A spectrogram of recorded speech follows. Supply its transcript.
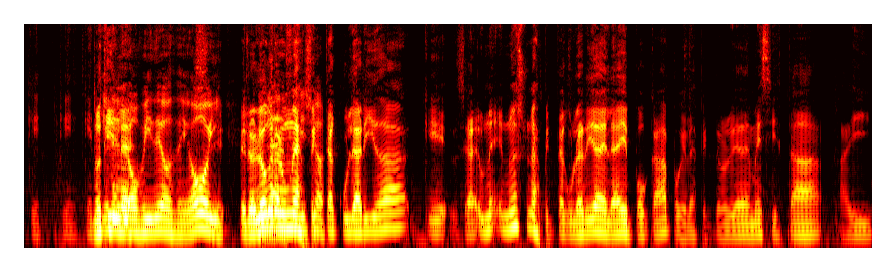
que, que- que No tienen tiene- los videos de hoy. Sí, pero logran una espectacularidad que, o sea, una- no es una espectacularidad de la época, porque la espectacularidad de Messi está ahí,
